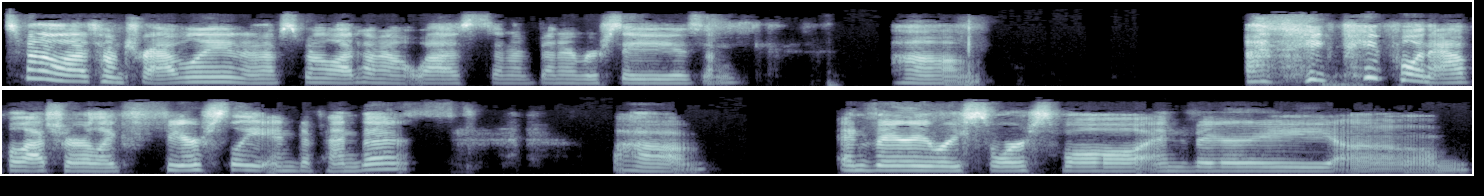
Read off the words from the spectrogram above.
spent a lot of time traveling and I've spent a lot of time out west and I've been overseas and um, I think people in Appalachia are like fiercely independent um, and very resourceful and very um,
